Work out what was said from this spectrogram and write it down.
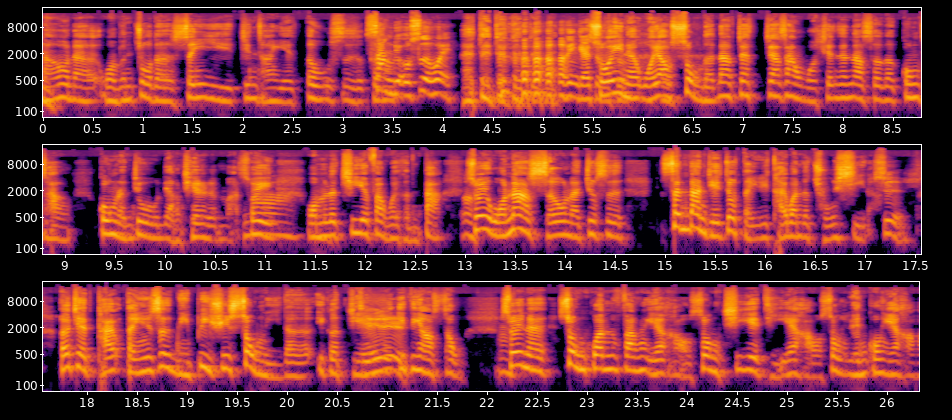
然后呢，我们做的生意经常也都是上流社会。哎，对对对对，应该。所以呢，我要送的那再加上我先生那时候的工厂工人就两千人嘛，所以我们的企业范围很大。所以我那时候呢，就是圣诞节就等于台湾的除夕了，是，而且台等于是你必须送礼的一个节日，一定要送。所以呢，送官方也好，送企业体也好，送员工也好，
